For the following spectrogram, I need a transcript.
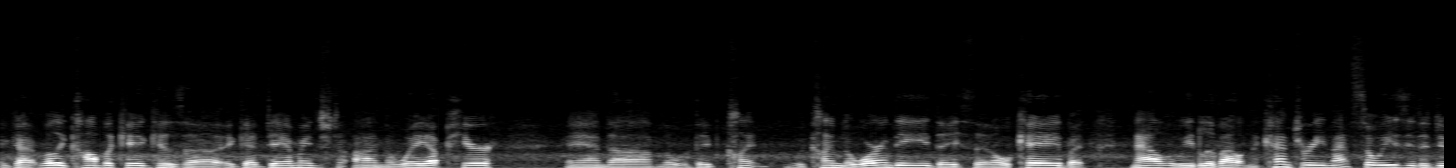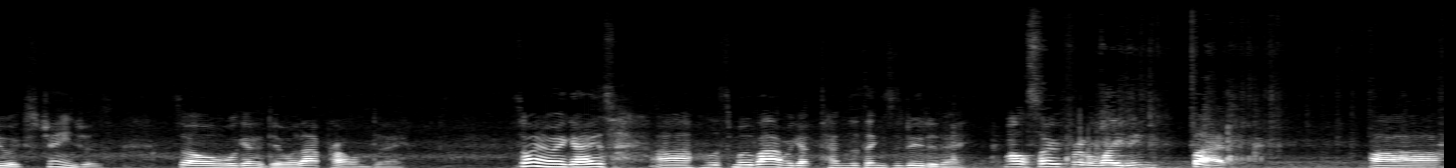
It got really complicated because uh, it got damaged on the way up here and uh, they we claimed the warranty. They said okay, but now that we live out in the country, not so easy to do exchanges. So we're going to deal with that problem today. So anyway guys, uh, let's move on. We got tons of things to do today. Well, sorry for the waiting, but uh,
